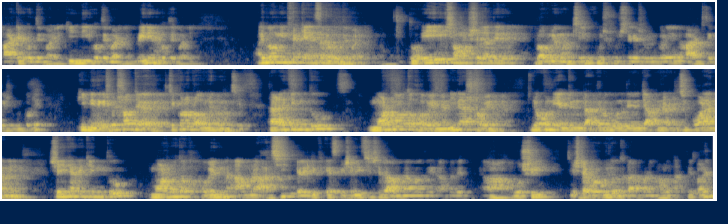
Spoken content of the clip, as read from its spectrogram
হার্টের হতে পারে কিডনির হতে পারে ব্রেনের হতে পারে, এবং ইনফ্যাক্ট ক্যান্সারও হতে পারে। তো এই সমস্যা যাদের প্রবলেম হচ্ছে, ফুসফুস থেকে শুরু করে হার্ট থেকে শুরু করে কিডনি থেকে শুরু সব জায়গাতে যে কোনো প্রবলেম হচ্ছে, তারা কিন্তু মর্মাহত হবে না, নিরাশ হবে না। যখনই একজন ডাক্তারবাবু বলে দেবেন যে আপনার কিছু করার নেই, সেইখানে কিন্তু মর্মাহত হবেন না, আমরা আছি প্যালিটিভ কেয়ার স্পেশালিস্ট হিসেবে আমরা আমাদের, আপনাদের অবশ্যই চেষ্টা করব যতটা আপনারা ভালো থাকতে পারেন।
